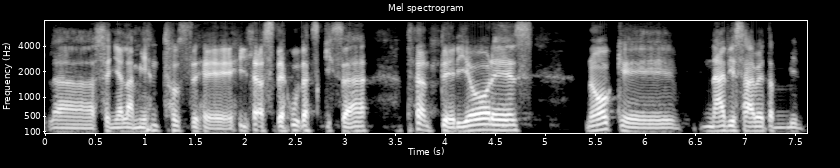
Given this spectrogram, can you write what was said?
los señalamientos y las deudas quizá anteriores, ¿no? Que nadie sabe también,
